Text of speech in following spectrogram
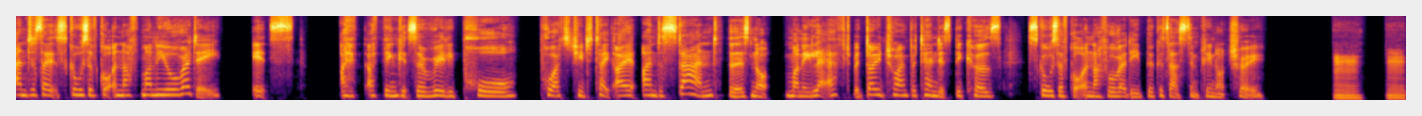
and to say that schools have got enough money already, it's I, I think it's a really poor poor attitude to take. I, understand that there's not money left, but don't try and pretend it's because schools have got enough already, because that's simply not true. Mm-hmm.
